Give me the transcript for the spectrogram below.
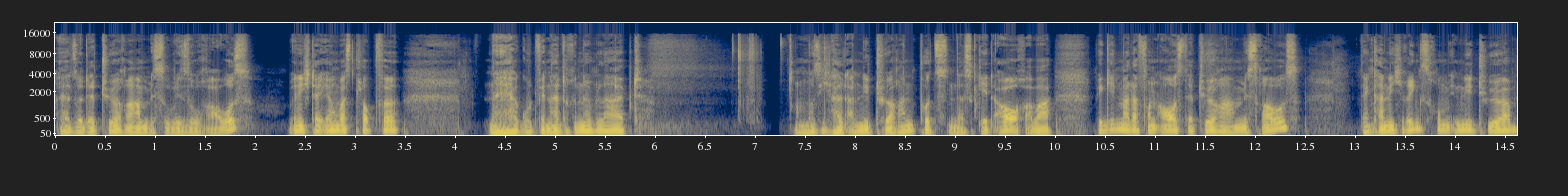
also der Türrahmen ist sowieso raus, wenn ich da irgendwas klopfe. Naja, gut, wenn er drinnen bleibt, dann muss ich halt an die Tür ranputzen. Das geht auch, aber wir gehen mal davon aus, der Türrahmen ist raus. Dann kann ich ringsrum in die Tür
